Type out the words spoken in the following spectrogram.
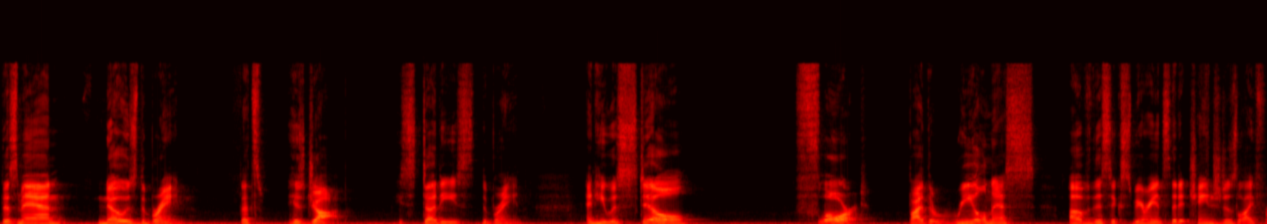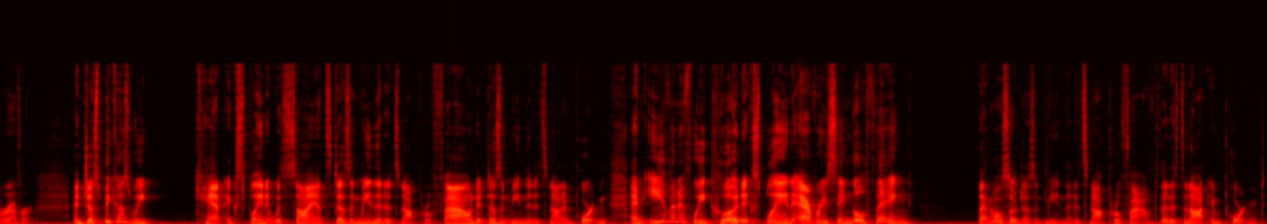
This man knows the brain. That's his job. He studies the brain. And he was still floored by the realness of this experience that it changed his life forever. And just because we can't explain it with science doesn't mean that it's not profound, it doesn't mean that it's not important. And even if we could explain every single thing, that also doesn't mean that it's not profound, that it's not important.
